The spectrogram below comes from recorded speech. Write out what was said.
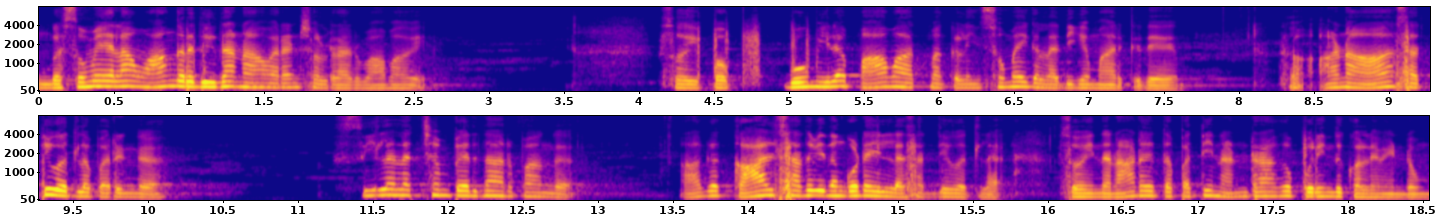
உங்கள் சுமையெல்லாம் வாங்குறதுக்கு தான் நான் வரேன்னு சொல்கிறாரு பாபாவே. ஸோ இப்போ பூமியில் பாவ ஆத்மாக்களின் சுமைகள் அதிகமாக இருக்குது. ஸோ ஆனால் சத்தியுகத்தில் பாருங்கள் சில லட்சம் பேர் தான் இருப்பாங்க. ஆக கால் சதவீதம் கூட இல்லை சத்தியுகத்தில். ஸோ இந்த நாடகத்தை பற்றி நன்றாக புரிந்து கொள்ள வேண்டும்.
